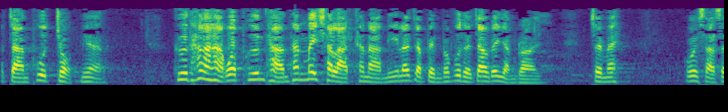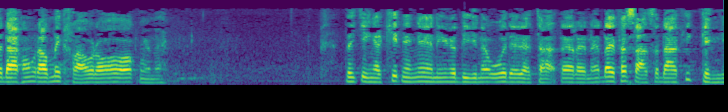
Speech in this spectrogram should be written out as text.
อาจารย์พูดจบเนี่ยคือถ้าหากว่าพื้นฐานท่านไม่ฉลาดขนาดนี้แล้วจะเป็นพระพุทธเจ้าได้อย่างไร ใช่ไหมโอ้ยศาสดาของเราไม่เข่ารอกเนี่ยนะ แต่จริงอะคิดง่ายๆนี้ก็ดีนะโอ้ยได้จะได้อะไรนะได้ภาษาสดาที่เก่งจ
